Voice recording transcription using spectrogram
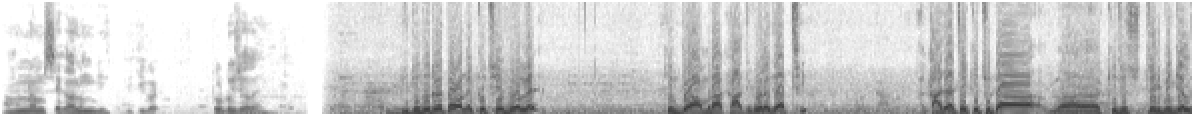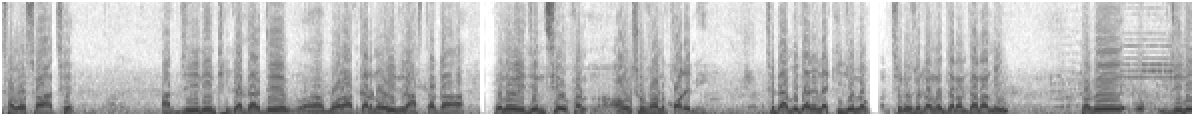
আমার নাম শেখ আলমগীর। টোটো চালাই। বিরোধীরা তো অনেক কিছুই বলে, কিন্তু আমরা কাজ করে যাচ্ছি। কাজ আছে কিছুটা কিছু টেকনিক্যাল সমস্যা আছে। আর যিনি ঠিকাদার, যে বরাত, কারণ ওই রাস্তাটা কোনো এজেন্সি ওখান অংশগ্রহণ করেনি। সেটা আমি জানি না কী জন্য ছিল, সেটা আমার জানা জানা নেই। তবে যিনি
